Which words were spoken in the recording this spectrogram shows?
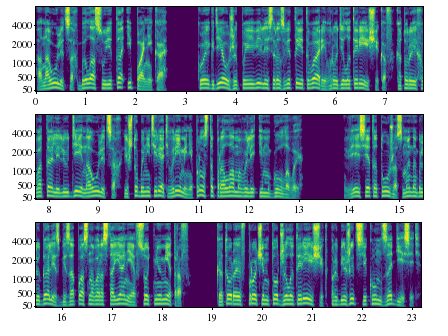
а на улицах была суета и паника. Кое-где уже появились развитые твари вроде лотерейщиков, которые хватали людей на улицах и, чтобы не терять времени, просто проламывали им головы. Весь этот ужас мы наблюдали с безопасного расстояния в сотню метров, которое, впрочем, тот же лотерейщик пробежит секунд за десять.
